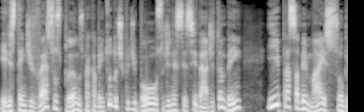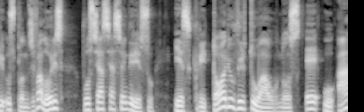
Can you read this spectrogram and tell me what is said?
Eles têm diversos planos para caber em todo tipo de bolso, de necessidade também. E para saber mais sobre os planos e valores, você acessa o endereço escritório virtual nos eua.com.br.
